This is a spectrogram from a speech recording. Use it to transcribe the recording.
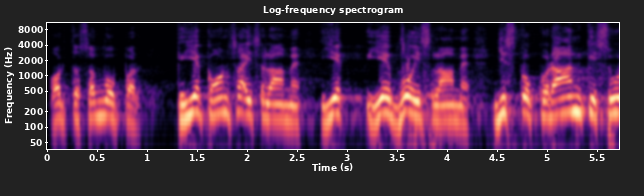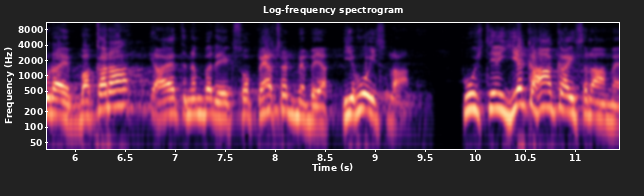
اور تصوف پر کہ یہ کون سا اسلام ہے، یہ یہ وہ اسلام ہے جس کو قرآن کی سورہ بقرہ آیت نمبر ایک سو پینسٹھ میں بیا یہ وہ اسلام ہے۔ پوچھتے ہیں یہ کہاں کا اسلام ہے؟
